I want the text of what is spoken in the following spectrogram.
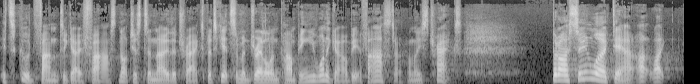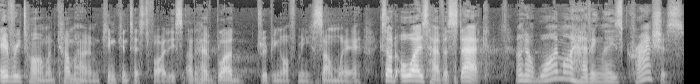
it's good fun to go fast, not just to know the tracks, but to get some adrenaline pumping, you want to go a bit faster on these tracks. But I soon worked out, like every time I'd come home, Kim can testify this, I'd have blood dripping off me somewhere, because I'd always have a stack. And I go, why am I having these crashes?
